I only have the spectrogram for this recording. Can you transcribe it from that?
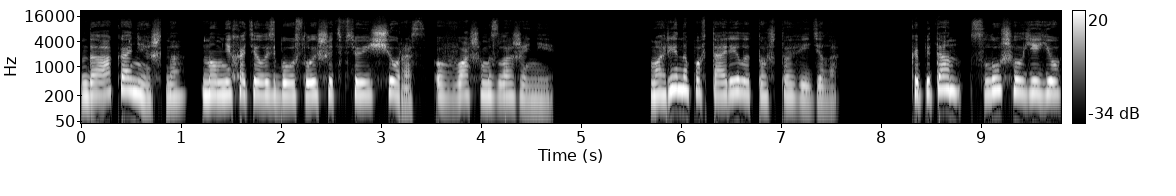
Да, конечно, но мне хотелось бы услышать все еще раз в вашем изложении. Марина повторила то, что видела. Капитан слушал ее,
